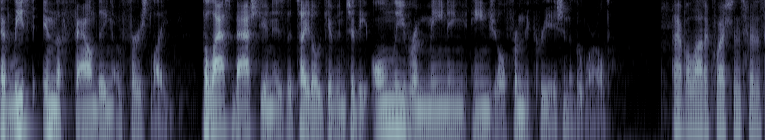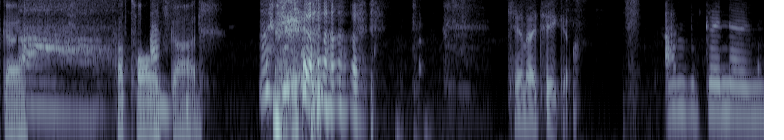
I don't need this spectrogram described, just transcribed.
at least in the founding of First Light. The Last Bastion is the title given to the only remaining angel from the creation of the world. I have a lot of questions for this guy. Ah. How tall is I'm- God? Can I take him? I'm gonna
